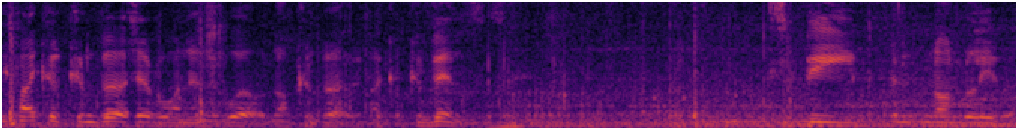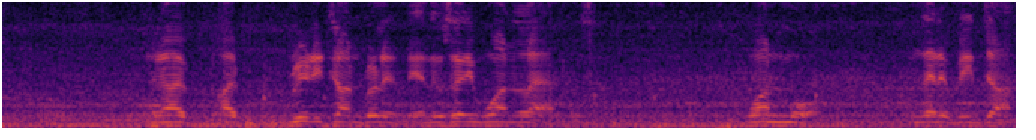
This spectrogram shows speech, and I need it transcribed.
if I could convert everyone in the world, not convert, if I could convince to be a non-believer, and I've, I've really done brilliantly, and there was only one left, one more, and then it'd be done.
